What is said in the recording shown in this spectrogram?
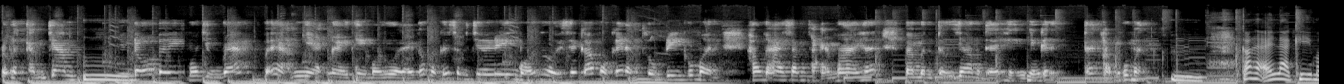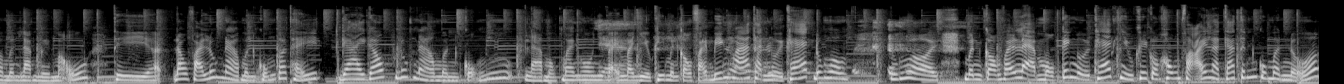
rất là cạnh tranh uhm. nhưng đối với môi trường rap với âm nhạc này thì mọi người lại có một cái sân chơi riêng mỗi người sẽ có một cái đặc thù riêng của mình không có ai xâm phạm ai hết và mình tự do mình thể hiện những cái tác phẩm của mình Ừ. Có thể là khi mà mình làm người mẫu thì à, đâu phải lúc nào mình cũng có thể gai góc, lúc nào mình cũng là một mai ngô như Dạ. vậy mà nhiều khi mình còn phải biến hóa thành người khác đúng không? Đúng rồi, mình còn phải làm một cái người khác nhiều khi còn không phải là cá tính của mình nữa.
